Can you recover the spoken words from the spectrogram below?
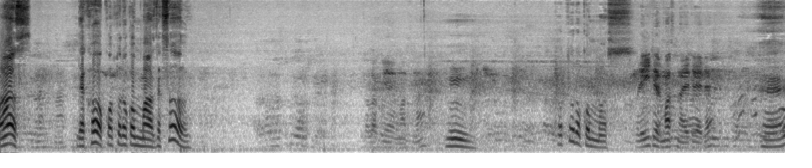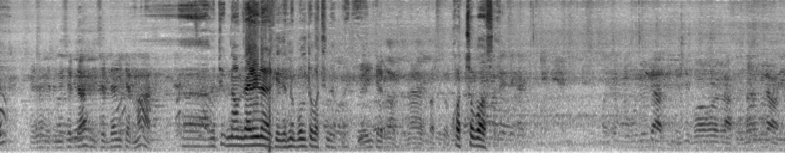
মাছ। দেখো কত রকম মাছ দেখছ? হুম কত রকম মাছ? ওটা ইটের মাছ না এটা এটা? হ্যাঁ। আমি ঠিক নাম জানি না আর কি জন্য বলতে পারছি না আপনাকে। হ্যাঁ কচ্ছপ। আছে। দুটো বড় বড়গুলো আছে বড়গুলো আছে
